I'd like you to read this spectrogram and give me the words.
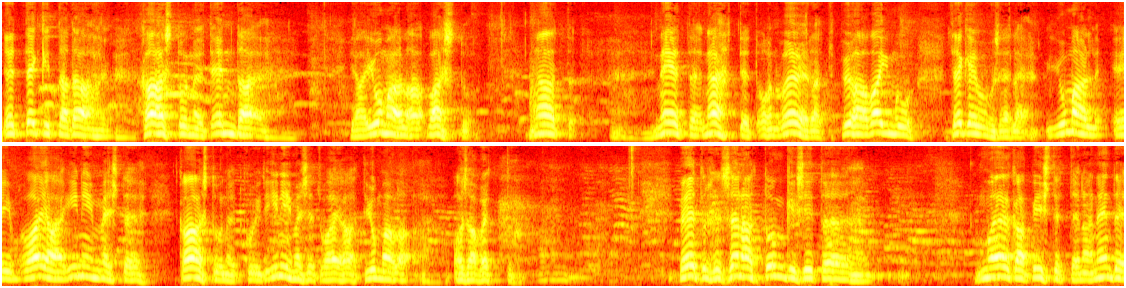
et tekitada kaastunnet enda ja Jumala vastu. Nad, need nähted on võõrad püha vaimu tegevusele. Jumal ei vaja inimeste kaastunnet, kuid inimesed vajavad Jumala osavõttu. Peetruse sõnad tungisid äh, mõõgapistetena nende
